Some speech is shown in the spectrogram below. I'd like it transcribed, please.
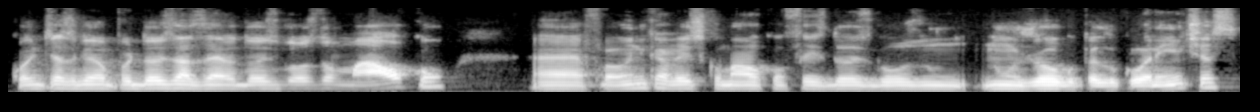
Corinthians ganhou por 2 a 0 dois gols do Malcom. É, foi a única vez que o Malcom fez dois gols num, num jogo pelo Corinthians.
